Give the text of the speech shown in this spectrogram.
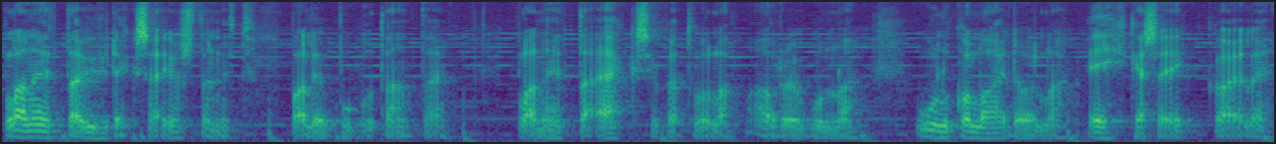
planeetta 9, josta nyt paljon puhutaan, tai planeetta X, joka tuolla aurinkokunnan ulkolaidoilla ehkä seikkailee.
